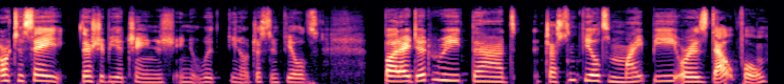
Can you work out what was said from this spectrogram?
or to say there should be a change in, with, you know, Justin Fields. But I did read that Justin Fields might be or is doubtful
